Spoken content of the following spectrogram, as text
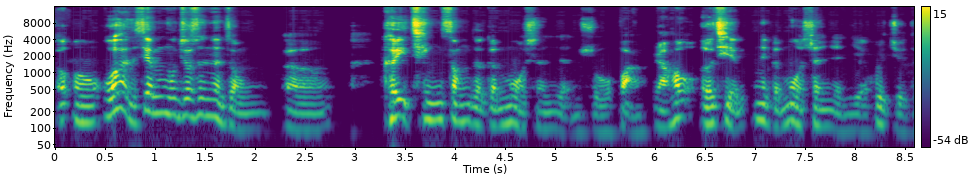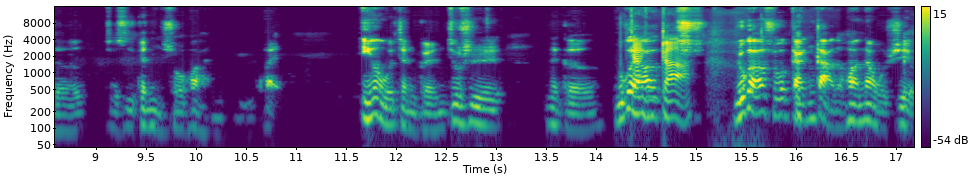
哦哦，我很羡慕，就是那种呃，可以轻松的跟陌生人说话，然后而且那个陌生人也会觉得就是跟你说话很愉快，因为我整个人就是那个如果要如果要说尴尬的话，那我是有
